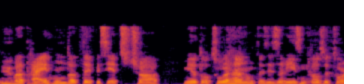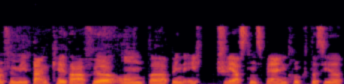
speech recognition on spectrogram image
über 300 die bis jetzt schon mir da zuhören und das ist eine riesengroße Zahl für mich. Danke dafür und äh, bin echt schwerstens beeindruckt, dass ihr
